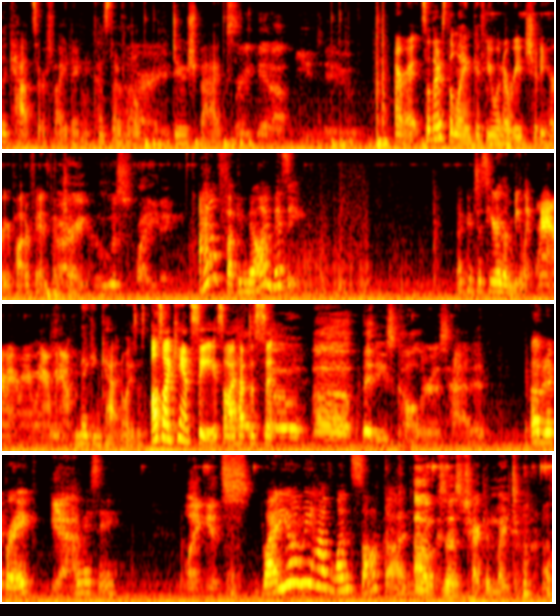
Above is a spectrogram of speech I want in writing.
The cats are fighting because they're little Alright. douchebags. Break it up, you two. All right, so there's the link if you want to read shitty Harry Potter fan fiction. Alright, who was fighting? I don't fucking know. I'm busy. I could just hear them be like, "Meow, meow, meow, meow, meow," making cat noises. Also, I can't see, so I have to sit. Uh, Biddy's collar has had it. Oh, did it break? Yeah, Let me see. like it's. Why do you only have one sock on? Oh, because I was checking my toe.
